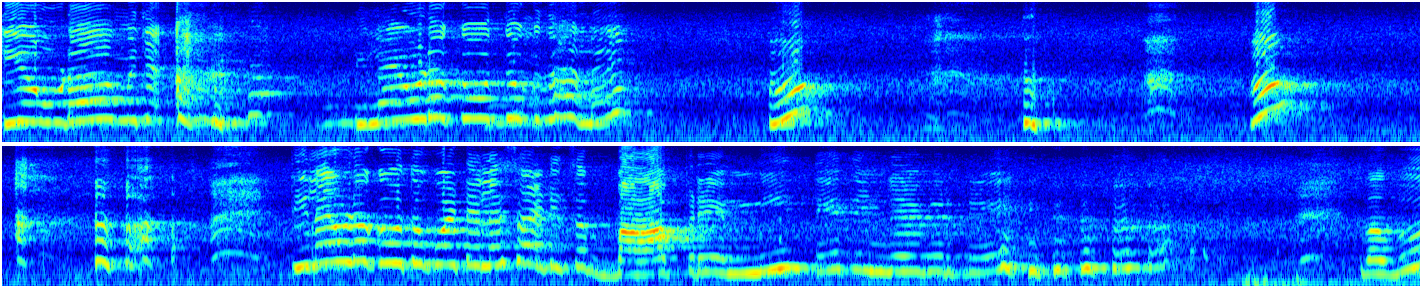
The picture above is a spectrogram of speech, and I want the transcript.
ती एवढं म्हणजे तिला एवढं कौतुक झालंय हं? तिला एवढं कौतुक साडीचं बाप रे मी तेच एन्जॉय करते. बाबू?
